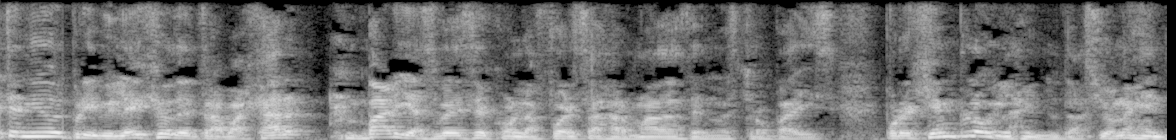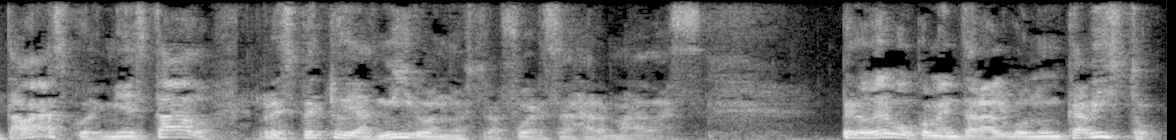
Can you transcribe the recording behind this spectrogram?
He tenido el privilegio de trabajar varias veces con las Fuerzas Armadas de nuestro país. Por ejemplo, en las inundaciones en Tabasco, en mi estado. Respeto y admiro a nuestras Fuerzas Armadas. Pero debo comentar algo nunca visto.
